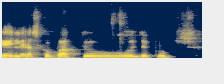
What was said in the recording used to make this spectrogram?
Okay, let us go back to the books.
